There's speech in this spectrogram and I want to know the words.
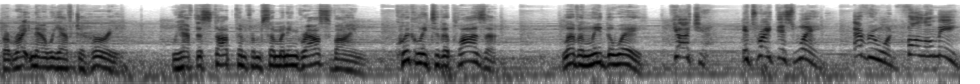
But right now we have to hurry. We have to stop them from summoning Grousevine. Quickly to the plaza. Levin, lead the way. Gotcha! It's right this way! Everyone, follow me!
